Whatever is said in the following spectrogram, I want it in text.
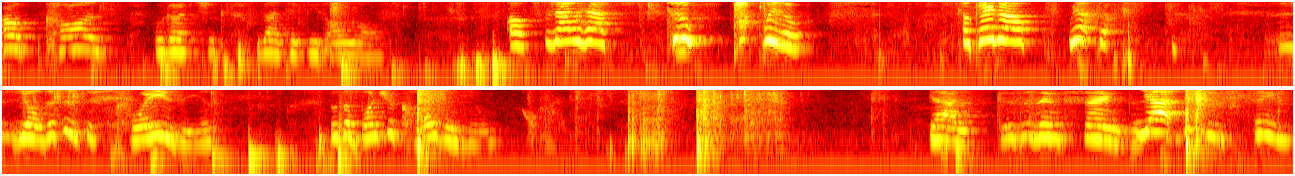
Oh, cause we gotta we gotta take these all off. Oh, now we have two Hot Wheels. Okay, now we have to. Yo, this is crazy. There's a bunch of cars in here. Guys, this is insane. Yeah, this is insane.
